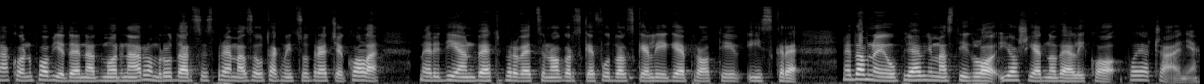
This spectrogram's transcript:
Nakon pobjede nad Mornarom, Rudar se sprema za utakmicu treće kola Meridian Bet prve Crnogorske futbalske lige protiv Iskre. Nedavno je u Pljevljima stiglo još jedno veliko pojačanje.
